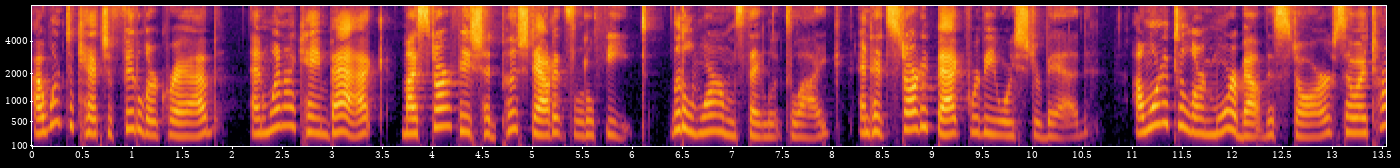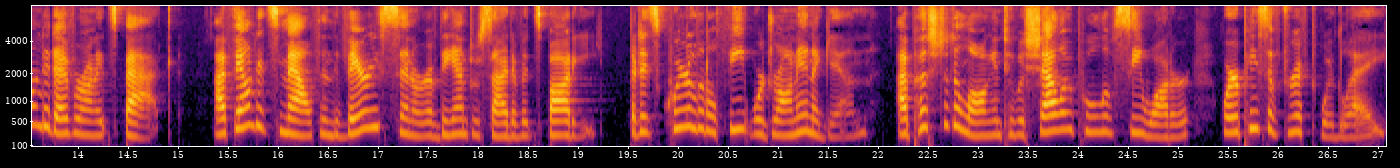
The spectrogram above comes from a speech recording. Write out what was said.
I went to catch a fiddler crab, and when I came back, my starfish had pushed out its little feet, little worms they looked like, and had started back for the oyster bed. I wanted to learn more about this star, so I turned it over on its back. I found its mouth in the very center of the underside of its body, but its queer little feet were drawn in again. I pushed it along into a shallow pool of sea water where a piece of driftwood lay.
